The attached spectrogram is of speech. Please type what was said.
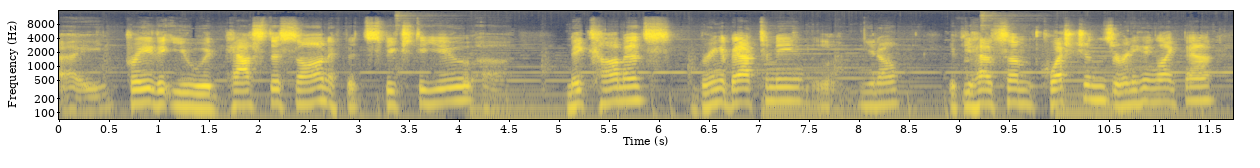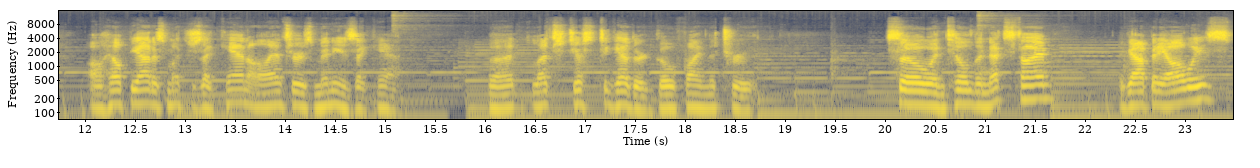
I pray that you would pass this on if it speaks to you. Uh, make comments, bring it back to me. You know, if you have some questions or anything like that, I'll help you out as much as I can. I'll answer as many as I can. But let's just together go find the truth. So until the next time, agape always.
